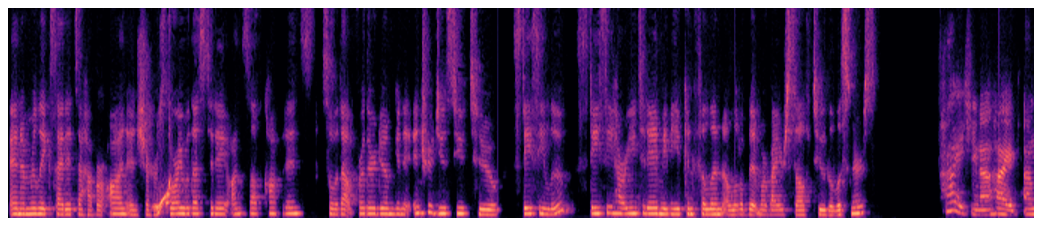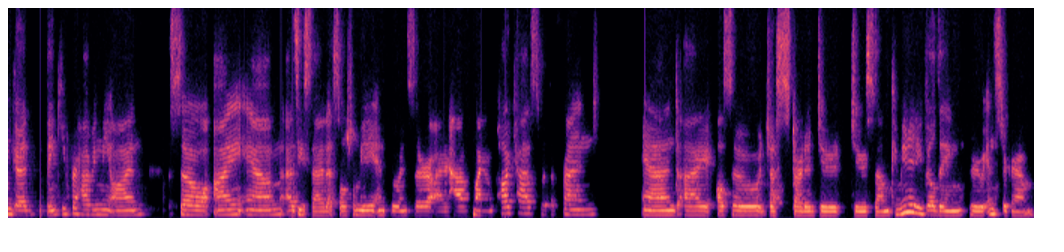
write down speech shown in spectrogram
And I'm really excited to have her on and share her story with us today on self confidence. So, without further ado, I'm going to introduce you to Stacy Liu. Stacy, how are you today? Maybe you can fill in a little bit more by yourself to the listeners. Hi, Sheena. Hi, I'm good. Thank you for having me on. So I am, as you said, a social media influencer. I have my own podcast with a friend, and I also just started to do some community building through Instagram.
